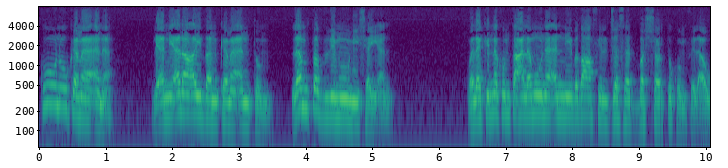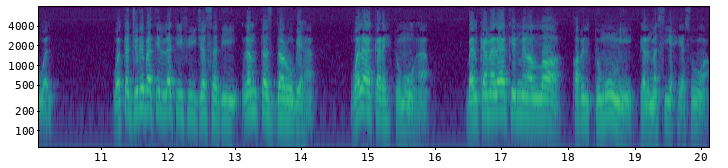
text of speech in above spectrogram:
كونوا كما أنا لأني أنا أيضا كما أنتم. لم تظلموني شيئا. ولكنكم تعلمون أني بضعف الجسد بشرتكم في الأول وتجربة التي في جسدي لم تزدروا بها ولا كرهتموها بل كملاك من الله قبلتموني كالمسيح يسوع.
